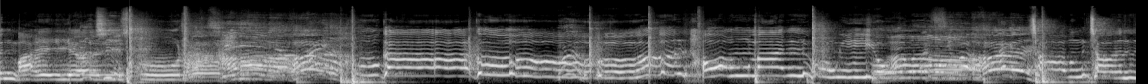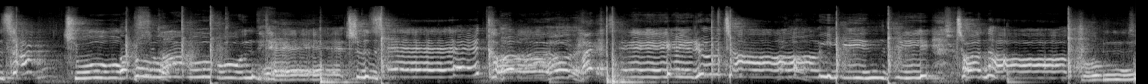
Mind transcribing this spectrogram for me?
은 말년수라. 후각은 억만봉이요 정천삭주군 대춘세커 세류장인지 전하금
